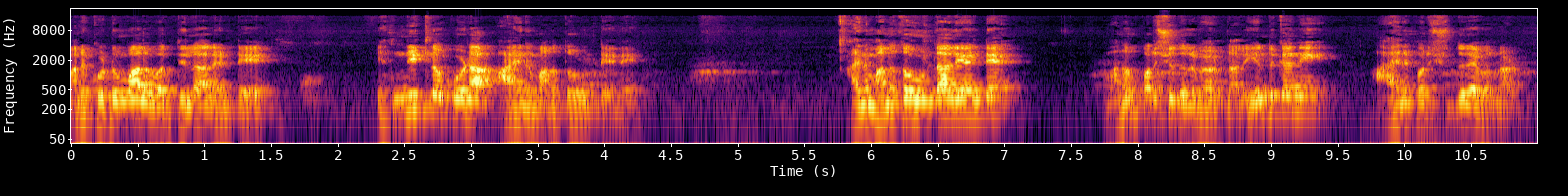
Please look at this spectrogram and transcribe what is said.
మన కుటుంబాలు వర్ధిల్లాలంటే ఎన్నిట్లో కూడా ఆయన మనతో ఉంటేనే. ఆయన మనతో ఉండాలి అంటే మనం పరిశుద్ధులమే ఉండాలి. ఎందుకని? ఆయన పరిశుద్ధులే ఉన్నాడు.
